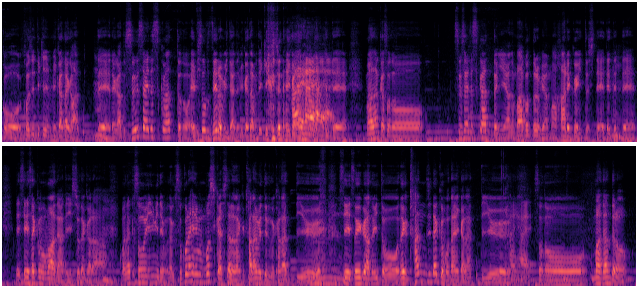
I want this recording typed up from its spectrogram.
個個人的に見方があって、うん。だからあとスーサイドスクワットのエピソード0みたいな見方もできるんじゃないかなはいはいはいはい。って思っててまあなんかそのスーサイドスクワットにあのマーゴット・ロビーはまあハーレクイーンとして出てて、で制作もワーナーで一緒だから、うん。まあなんかそういう意味でもなんかそこら辺ももしかしたらなんか絡めてるのかなっていう、うん。制作側の意図をなんか感じなくもないかなっていう、はいはい。そのまあなんだろう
